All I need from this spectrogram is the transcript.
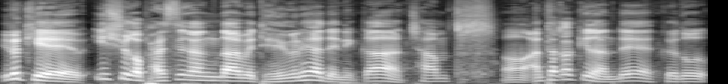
이렇게 이슈가 발생한 다음에 대응을 해야 되니까 참 어, 안타깝긴 한데 그래도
